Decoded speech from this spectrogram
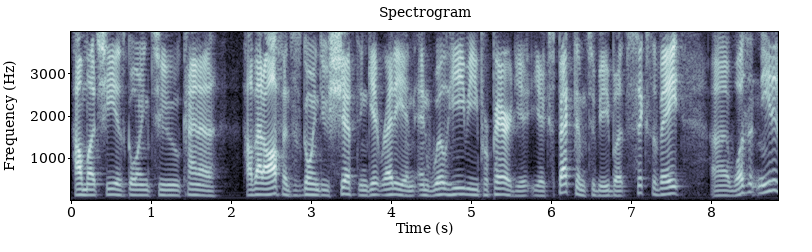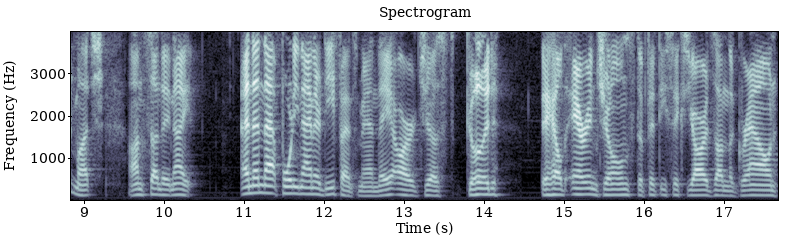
how much he is going to kind of how that offense is going to shift and get ready and, and will he be prepared you, you expect him to be but six of eight uh, wasn't needed much on sunday night and then that 49er defense man they are just good they held Aaron Jones to 56 yards on the ground.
